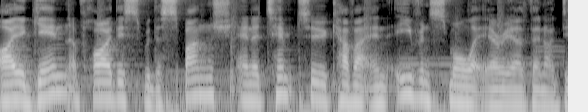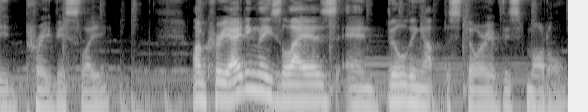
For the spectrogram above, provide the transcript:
I again apply this with a sponge and attempt to cover an even smaller area than I did previously. I'm creating these layers and building up the story of this model.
